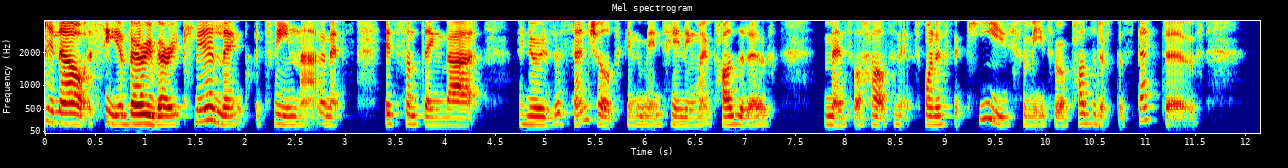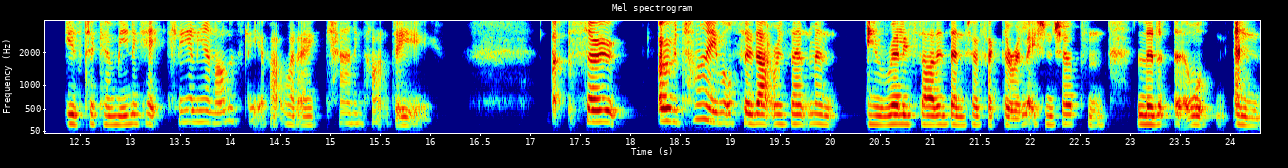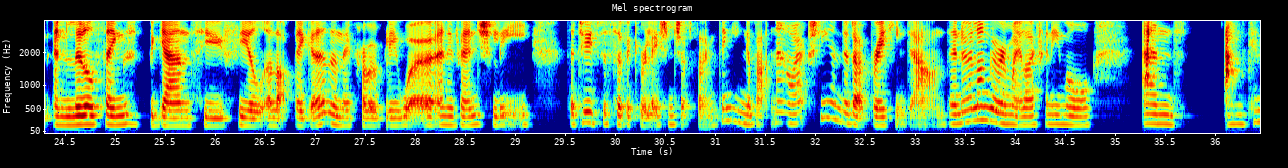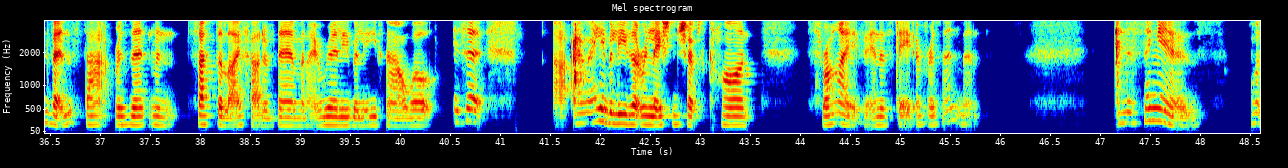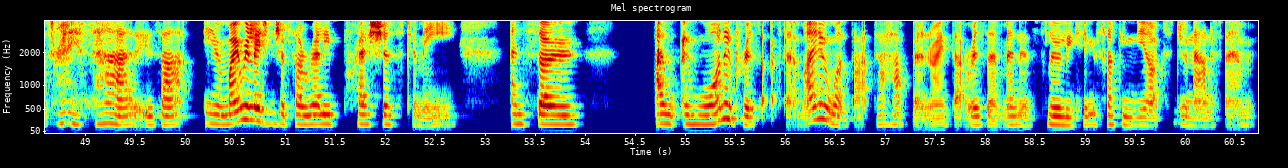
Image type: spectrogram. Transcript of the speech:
I now see a very, very clear link between that. And it's it's something that I know is essential to kind of maintaining my positive mental health. And it's one of the keys for me to a positive perspective is to communicate clearly and honestly about what I can and can't do. Uh, so over time, also that resentment it really started then to affect the relationships and little uh, and and little things began to feel a lot bigger than they probably were. And eventually the two specific relationships that I'm thinking about now actually ended up breaking down. They're no longer in my life anymore. And I'm convinced that resentment sucked the life out of them. And I really believe now well is it I really believe that relationships can't thrive in a state of resentment. And the thing is what's really sad is that you know my relationships are really precious to me. And so I, I want to preserve them. I don't want that to happen right? That resentment is slowly kind of sucking the oxygen out of them.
